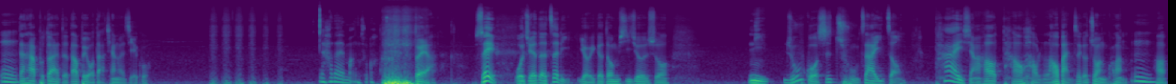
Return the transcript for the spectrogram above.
嗯，但他不断的得到被我打枪的结果。那他在忙什么？对啊，所以我觉得这里有一个东西，就是说，你如果是处在一种太想要讨好老板这个状况，嗯，好，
